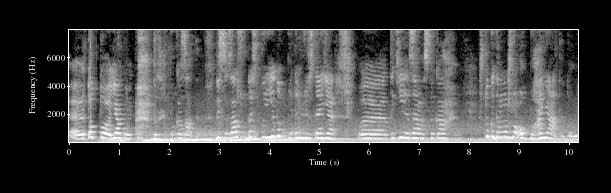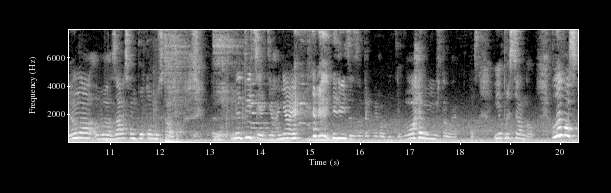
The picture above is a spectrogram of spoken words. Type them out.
е, тобто, як вам показати? Дивіться, зараз кудись поїду, подивлюсь, де є е, такі зараз така штука, де можна обганяти. Я зараз вам по тому скажу. Е, Не дивіться, як я ганяю. Не дивіться, це так не робите. Бо ви можете легко. Я професіонал. Коли у вас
